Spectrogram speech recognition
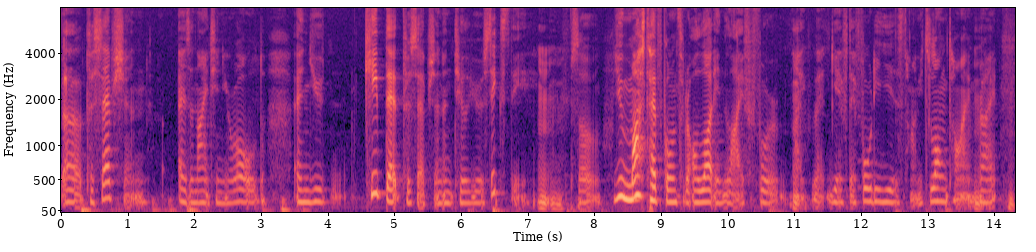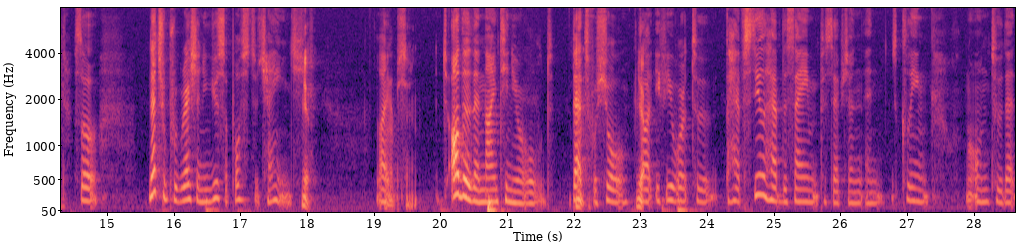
uh, perception as a 19 year old, and you keep that perception until you're 60. So you must have gone through a lot in life for mm. like that, yeah, if they're 40 years time, it's a long time, right? So natural progression, you're supposed to change. Yeah, Like hundred percent. other than 19 year old that's for sure Yeah. but if you were to have still have the same perception and cling on to that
